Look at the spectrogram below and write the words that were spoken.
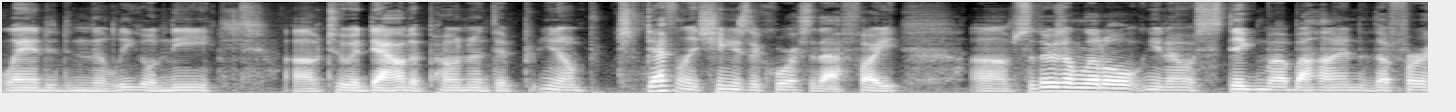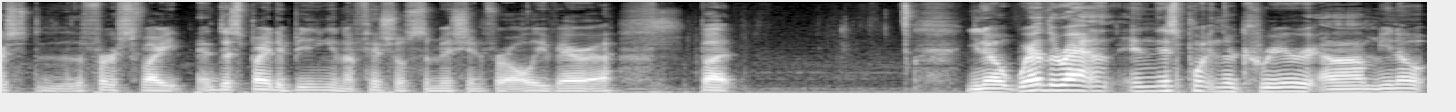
landed an illegal knee um, to a downed opponent that you know definitely changed the course of that fight. Um, so there's a little, you know, stigma behind the first the first fight, and despite it being an official submission for Oliveira, but you know where they're at in this point in their career um, you know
